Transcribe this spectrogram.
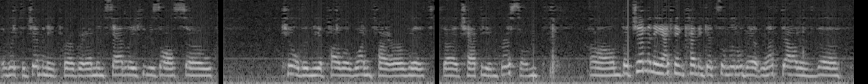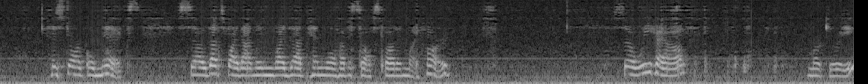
with the Gemini program, and sadly, he was also killed in the Apollo 1 fire with uh, Chaffee and Grissom. Um, but Gemini, I think, kind of gets a little bit left out of the historical mix. So that's why that one, why that pen will have a soft spot in my heart. So we have Mercury.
